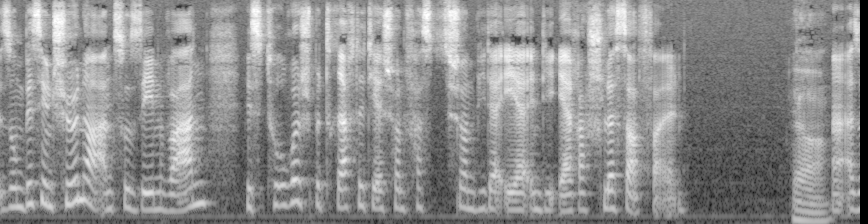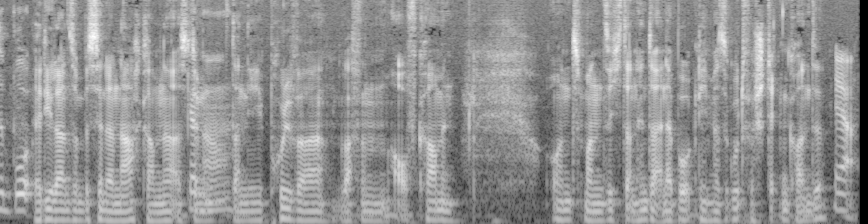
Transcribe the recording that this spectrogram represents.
so ein bisschen schöner anzusehen waren, historisch betrachtet ja schon fast schon wieder eher in die Ära Schlösser fallen. Ja. Also Bo ja, die dann so ein bisschen danach kamen, ne? als genau. dann die Pulverwaffen aufkamen und man sich dann hinter einer Burg nicht mehr so gut verstecken konnte. Ja.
